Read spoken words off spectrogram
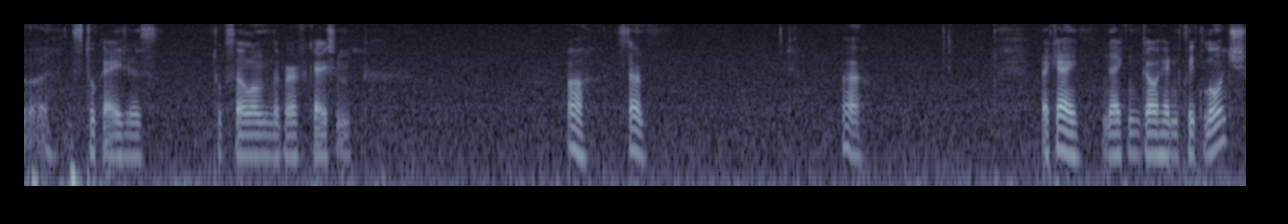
Uh, this took ages. Took so long the verification. Oh, it's done. Ah. Okay, now you can go ahead and click launch.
